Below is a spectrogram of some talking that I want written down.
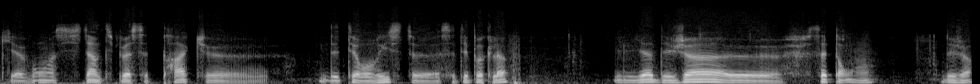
qui avons assisté un petit peu à cette traque des terroristes à cette époque-là il y a déjà 7 euh, ans, hein, déjà.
